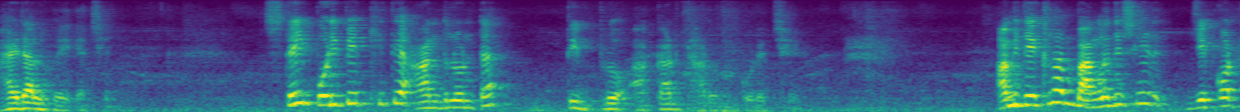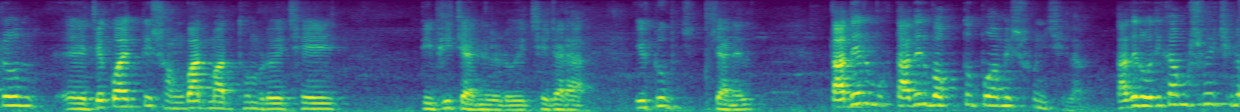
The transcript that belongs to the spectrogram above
ভাইরাল হয়ে গেছে। সেই পরিপ্রেক্ষিতে আন্দোলনটা তীব্র আকার ধারণ করেছে। আমি দেখলাম বাংলাদেশের যে কজন এ, যে কয়েকটি সংবাদ মাধ্যম রয়েছে টিভি চ্যানেল রয়েছে যারা ইউটিউব চ্যানেল তাদের তাদের বক্তব্য আমি শুনছিলাম। তাদের অধিকাংশই ছিল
